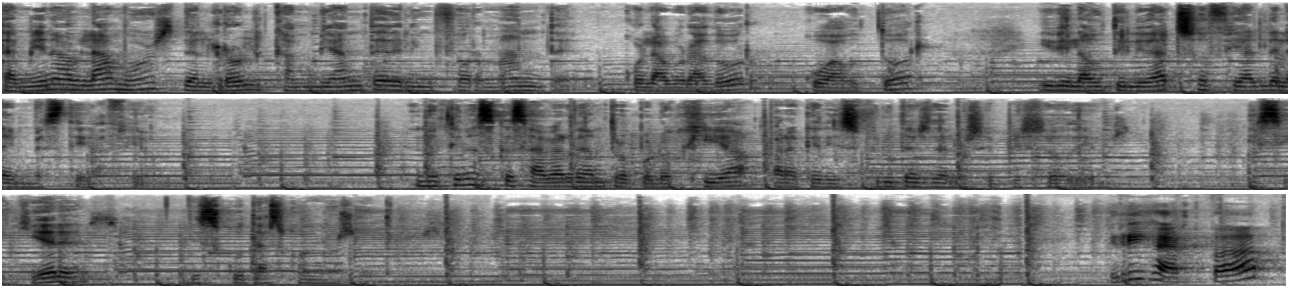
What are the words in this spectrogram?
También hablamos del rol cambiante del informante, colaborador, coautor y de la utilidad social de la investigación. No tienes que saber de antropología para que disfrutes de los episodios y si quieres, discutas con nosotros. Richard Papp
